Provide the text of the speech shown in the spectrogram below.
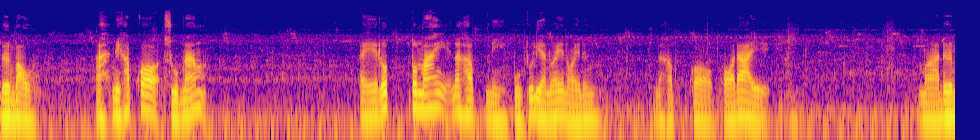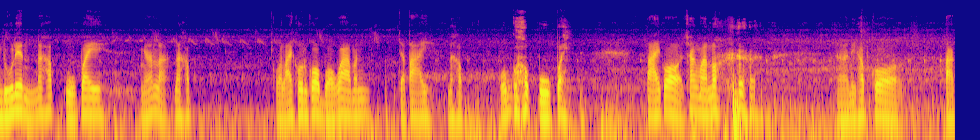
เดินเบา อะนี่ครับก็สูบน้ำไอ้รถต้นไม้นะครับ นี่ปลูกทุเรียนไว้หน่อยนึงนะครับ ก็พอได้ มาเดินดูเล่นนะครับ ปลูกไปงั้นแหละนะครับก็หลายคนก็บอกว่ามันจะตายนะครับ ผมก็ปลูกไป ตายก็ช่างมันเนาะอ่านี่ครับก็ตัก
